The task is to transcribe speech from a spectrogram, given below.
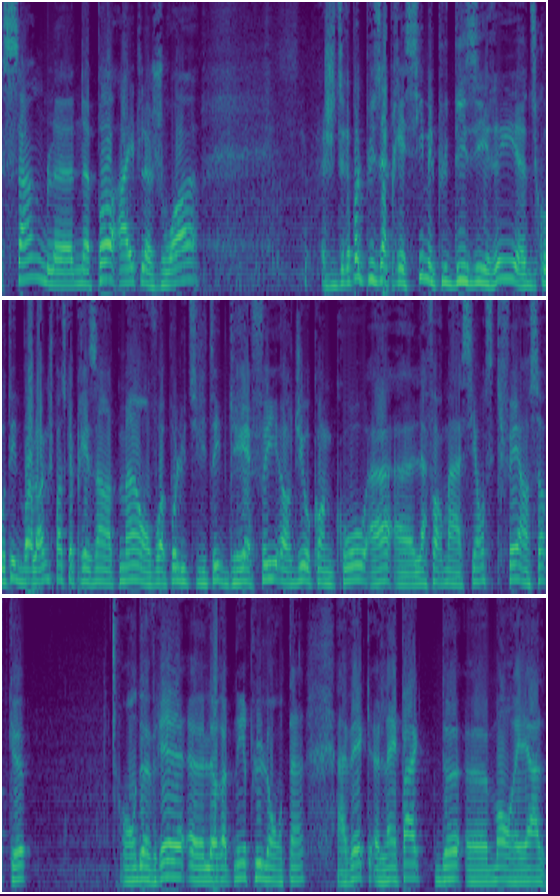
semble ne pas être le joueur, je dirais pas le plus apprécié, mais le plus désiré euh, du côté de Bologne. Je pense que présentement, on voit pas l'utilité de greffer Orgi Okonko à la formation, ce qui fait en sorte que on devrait euh, le retenir plus longtemps avec l'impact de Montréal.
